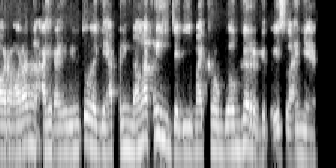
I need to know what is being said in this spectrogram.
orang-orang akhir-akhir ini tuh lagi happening banget nih jadi microblogger gitu istilahnya.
